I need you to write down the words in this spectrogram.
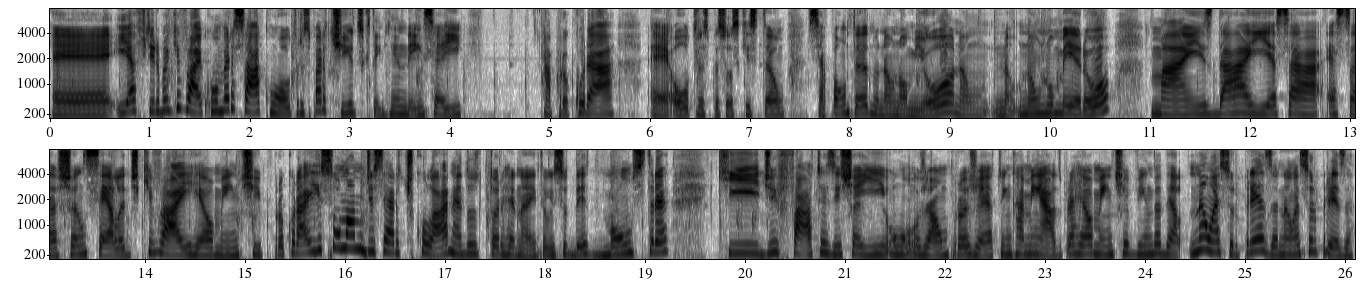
É, e afirma que vai conversar com outros partidos que têm tendência aí a procurar é, outras pessoas que estão se apontando, não nomeou, não, não, não numerou, mas dá aí essa, essa chancela de que vai realmente procurar. Isso o nome é articular, né, do doutor Renan. Então isso demonstra que de fato existe aí um- já um projeto encaminhado para realmente a vinda dela. Não é surpresa? Não é surpresa.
